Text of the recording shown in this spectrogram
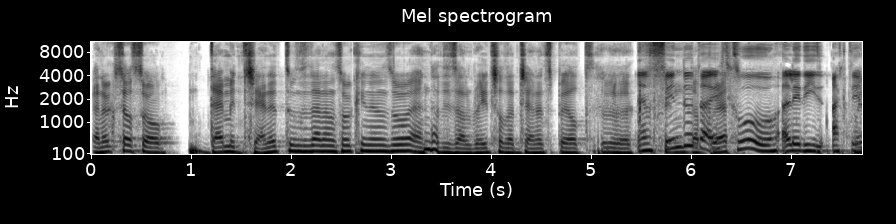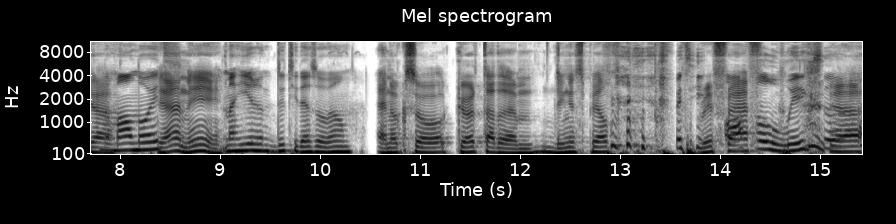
En ook zelfs zo Damn Janet doen ze daar dan zo in en zo. En dat is dan Rachel dat Janet speelt. eh, En Finn doet dat echt goed. Allee, die acteert Ja. normaal nooit. Ja, nee. Maar hier doet hij dat zo wel. En ook zo Kurt dat ehm, dingen speelt. Met die Riff awful wig zo. ja.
